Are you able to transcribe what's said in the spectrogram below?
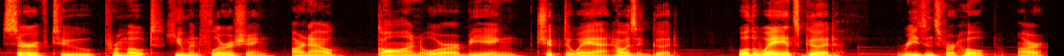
serve to promote human flourishing are now gone or are being chipped away at? How is it good? Well, the way it's good, reasons for hope, are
